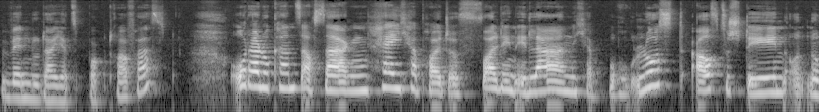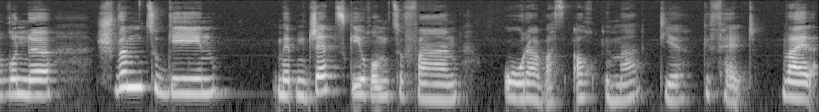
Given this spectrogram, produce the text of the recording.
wenn du da jetzt Bock drauf hast. Oder du kannst auch sagen, hey, ich habe heute voll den Elan, ich habe Lust aufzustehen und eine Runde schwimmen zu gehen, mit dem Jetski rumzufahren oder was auch immer dir gefällt. Weil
